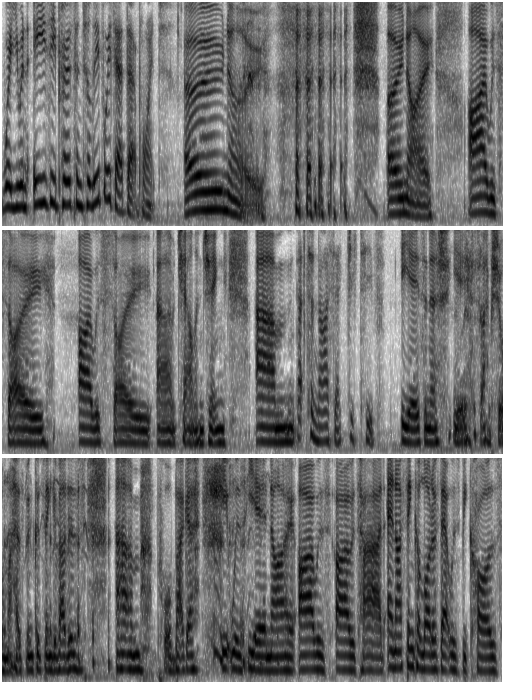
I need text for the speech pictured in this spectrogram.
were you an easy person to live with at that point? Oh no. oh no. I was so I was so um, challenging. Um, That's a nice adjective. Yeah, isn't it? Yes, I'm sure my husband could think of others. Um, poor bugger. It was yeah, no, I was I was hard, and I think a lot of that was because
